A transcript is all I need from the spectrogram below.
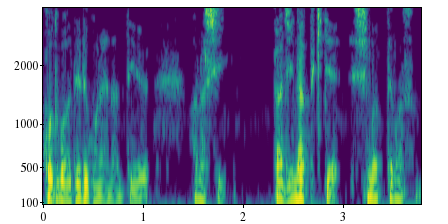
言葉が出てこないなんていう話、感じになってきてしまってますね。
